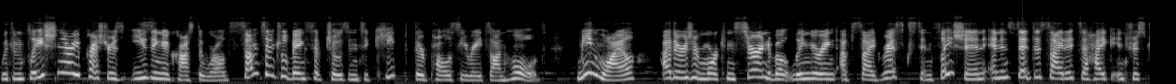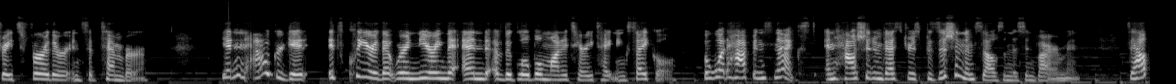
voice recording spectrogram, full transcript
With inflationary pressures easing across the world, some central banks have chosen to keep their policy rates on hold. Meanwhile, others are more concerned about lingering upside risks to inflation and instead decided to hike interest rates further in September. Yet in aggregate, it's clear that we're nearing the end of the global monetary tightening cycle. But what happens next, and how should investors position themselves in this environment? To help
